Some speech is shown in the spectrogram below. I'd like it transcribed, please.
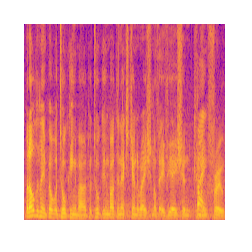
But ultimately, what we're talking about, we're talking about the next generation of aviation coming Right. through.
